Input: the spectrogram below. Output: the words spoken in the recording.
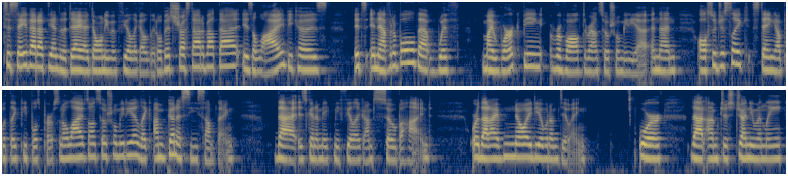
to say that at the end of the day, I don't even feel like a little bit stressed out about that is a lie because it's inevitable that with my work being revolved around social media and then also just like staying up with like people's personal lives on social media, like I'm to see something that is to make me feel like I'm so behind or that I have no idea what I'm doing or that I'm just genuinely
